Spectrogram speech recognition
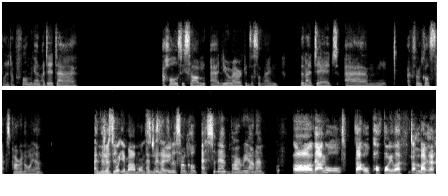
what did I perform again? I did uh, a Halsey song, uh, New Americans or something. Then I did um, a song called Sex Paranoia. And then I Just what did, your mum wants and to then I did a song called S and M by Rihanna. Oh, that Um, old, that old pot boiler, that oh banger.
